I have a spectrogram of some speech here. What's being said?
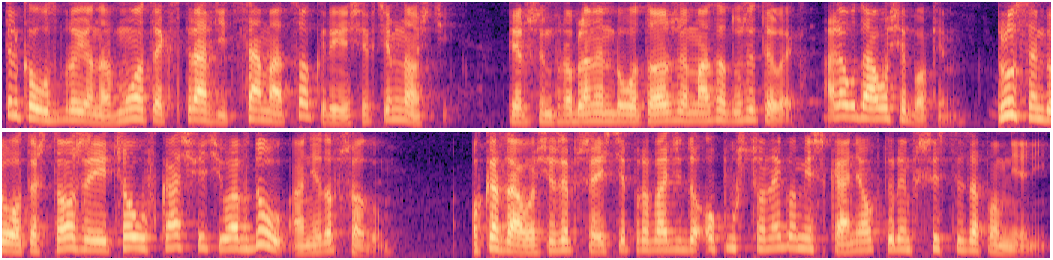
tylko uzbrojona w młotek, sprawdzić sama, co kryje się w ciemności. Pierwszym problemem było to, że ma za duży tyłek, ale udało się bokiem. Plusem było też to, że jej czołówka świeciła w dół, a nie do przodu. Okazało się, że przejście prowadzi do opuszczonego mieszkania, o którym wszyscy zapomnieli.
